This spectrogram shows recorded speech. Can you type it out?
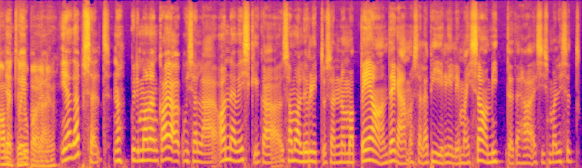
amet ei luba, on ju? jaa, täpselt. noh, kui ma olen Kaja või selle Anne Veskiga samal üritusel, no ma pean tegema selle piirili, ma ei saa mitte teha ja siis ma lihtsalt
